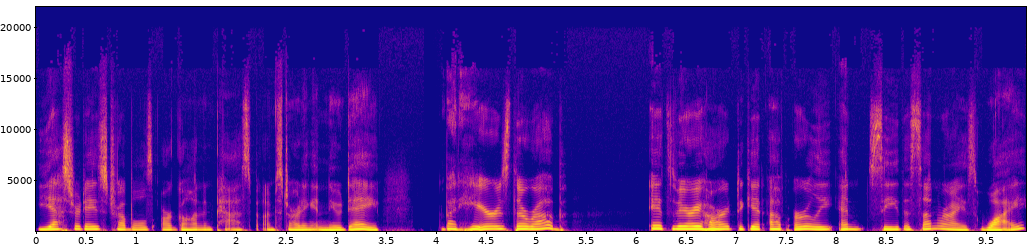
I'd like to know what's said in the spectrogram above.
Yesterday's troubles are gone and past but I'm starting a new day. But here's the rub. It's very hard to get up early and see the sunrise. Why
